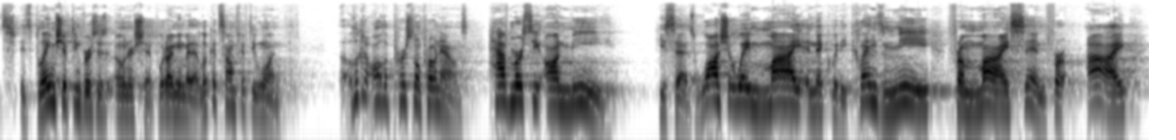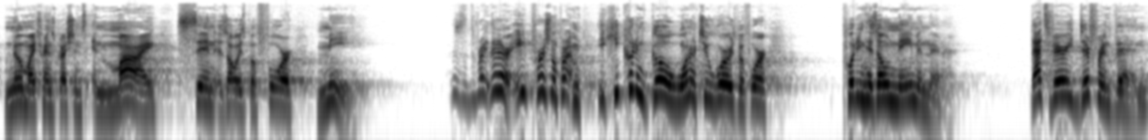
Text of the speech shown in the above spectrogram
It's, it's blame shifting versus ownership. What do I mean by that? Look at Psalm 51. Uh, look at all the personal pronouns. Have mercy on me, he says. Wash away my iniquity. Cleanse me from my sin, for I know my transgressions, and my sin is always before me. This is right there, eight personal pronouns. I mean, he couldn't go one or two words before putting his own name in there. That's very different than,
